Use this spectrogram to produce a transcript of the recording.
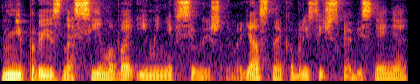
непроизносимого имени Всевышнего. Ясное каббалистическое объяснение.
